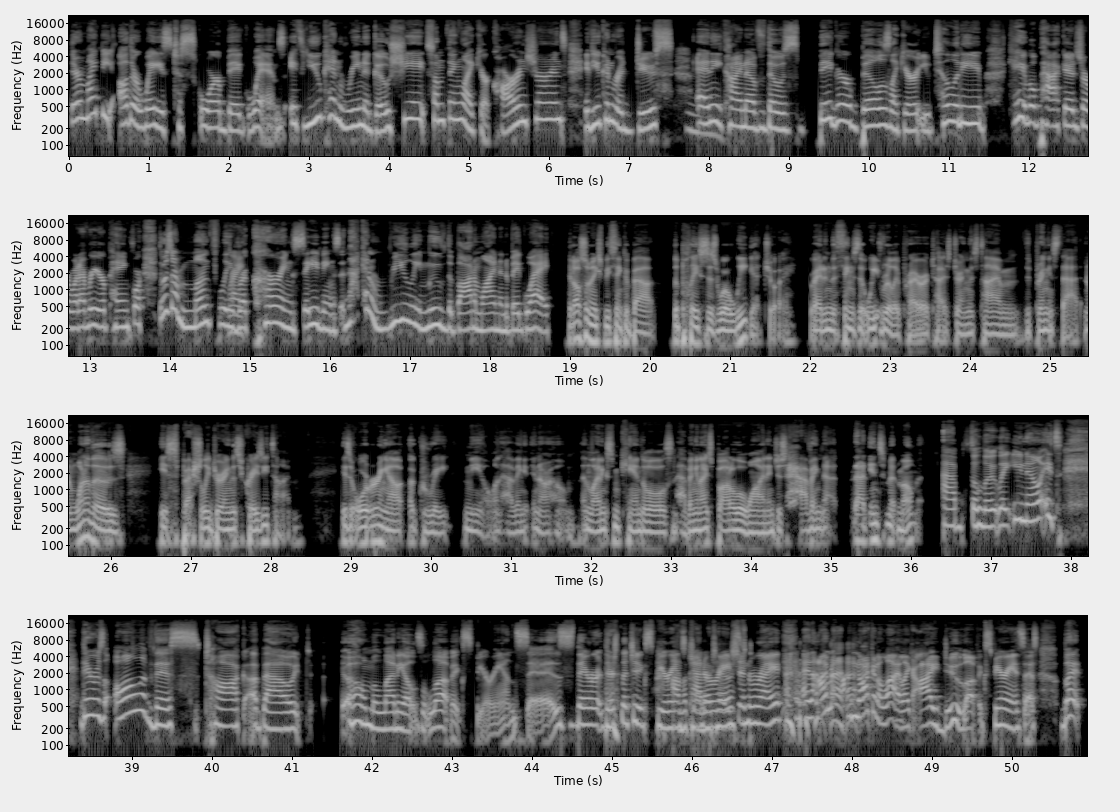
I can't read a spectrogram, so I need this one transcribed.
there might be other ways to score big wins. If you can renegotiate something like your car insurance, if you can reduce mm. any kind of those bigger bills like your utility cable package or whatever you're paying for, those are monthly right. recurring savings. And that can really move the bottom line in a big way. It also makes me think about the places where we get joy, right? And the things that we've really prioritized during this time that bring us that. And one of those, especially during this crazy time, is ordering out a great meal and having it in our home and lighting some candles and having a nice bottle of wine and just having that that intimate moment. Absolutely. You know, it's there is all of this talk about oh millennials love experiences. They're they're such an experience generation right? And I'm, I'm not gonna lie like i do love experiences. But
